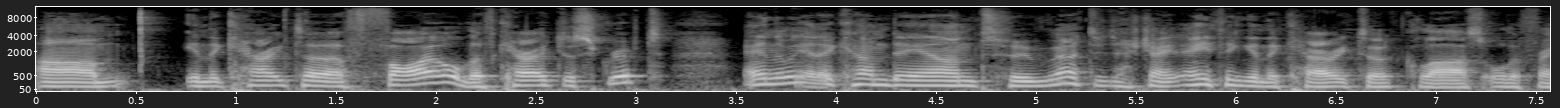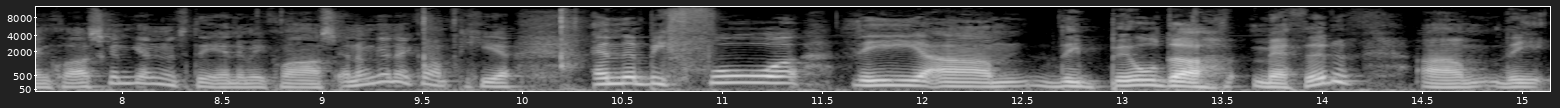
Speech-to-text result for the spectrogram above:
um, in the character file, the character script, and then we're going to come down to, we don't have to change anything in the character class or the friend class. I'm going to get into the enemy class, and I'm going to come up to here. And then before the um, the builder method, um, the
